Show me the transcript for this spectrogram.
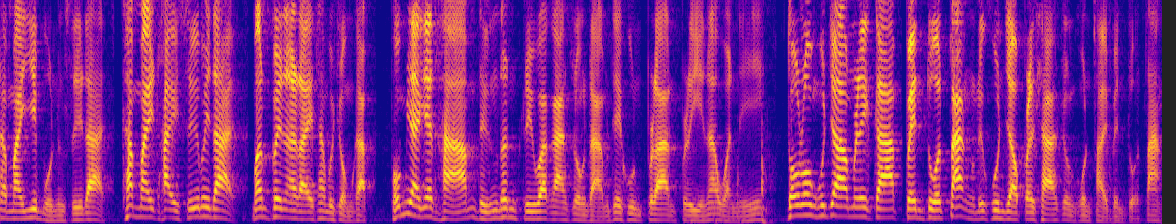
ทำไมญี่ปุ่นถึงซื้อได้ทำไมไทยซื้อไม่ได้ มันเป็นอะไรท่านผู้ชมครับ ผมอยากจะถามถึงท่านตรีว่าการทรงต่างประเทศคุณปราณปรีณวันนี้ตกลงคุณจะอเมริกาเป็นตัวตั้ง หรือคุณจะเอาประชาชนคนไทยเป็นตัวตั้ง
